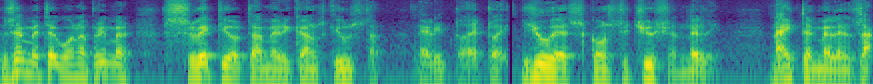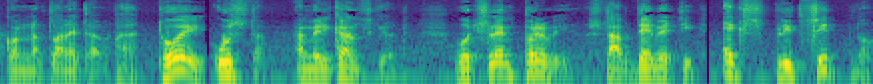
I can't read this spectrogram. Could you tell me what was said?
земете го, например, светиот американски устав нели, тоа е тој. US Constitution, нели, најтемелен закон на планетава. Па тој устав, американскиот, во член први, став 9, експлицитно,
